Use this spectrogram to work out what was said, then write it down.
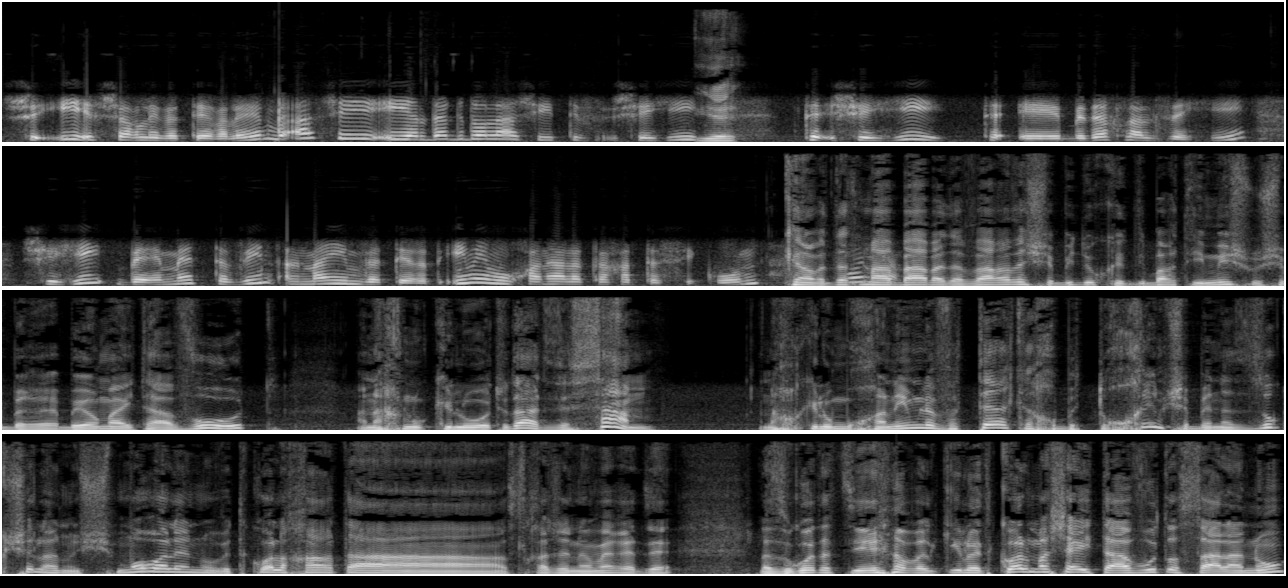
שאי אפשר לוותר עליהם, ואז שהיא ילדה גדולה, שהיא, שהיא ת- שהיא, אה, בדרך כלל זה היא, שהיא באמת תבין על מה היא מוותרת. אם היא מוכנה לקחת את הסיכון, כן, אבל את יודעת מה הבעיה בדבר הזה? שבדיוק דיברתי עם מישהו שביום ההתאהבות, אנחנו כאילו, את יודעת, זה סם. אנחנו כאילו מוכנים לוותר, כי אנחנו בטוחים שבן הזוג שלנו ישמור עלינו, ואת כל החרטא, סליחה שאני אומר את זה, לזוגות הצעירים, אבל כאילו את כל מה שההתאהבות עושה לנו,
